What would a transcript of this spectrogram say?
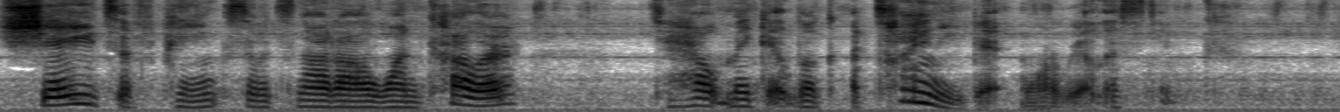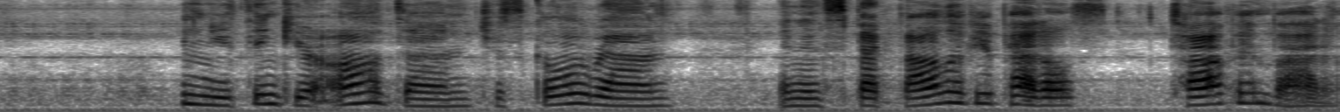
shades of pink so it's not all one color to help make it look a tiny bit more realistic. When you think you're all done, just go around and inspect all of your petals, top and bottom.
